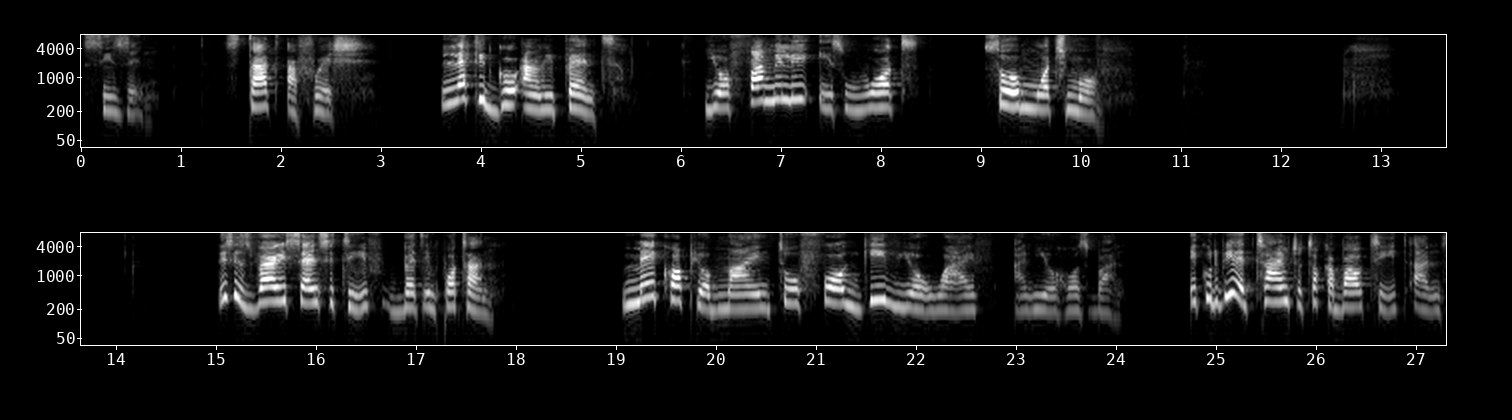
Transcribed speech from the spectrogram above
season. Start afresh. Let it go and repent. Your family is worth so much more. This is very sensitive but important. Make up your mind to forgive your wife and your husband. It could be a time to talk about it and,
